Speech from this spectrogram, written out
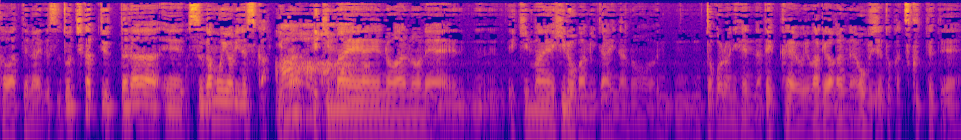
変わってないです。どっちかって言ったら、えー巣鴨寄りですか？今駅前のあのね、駅前広場みたいなの、んところに変なでっかいわけわかんないオブジェとか作ってて、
